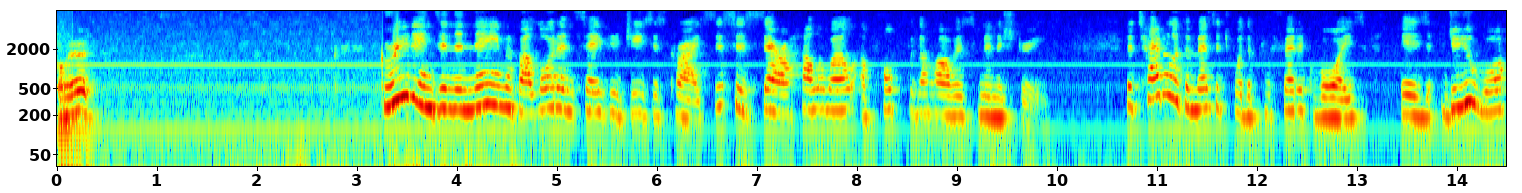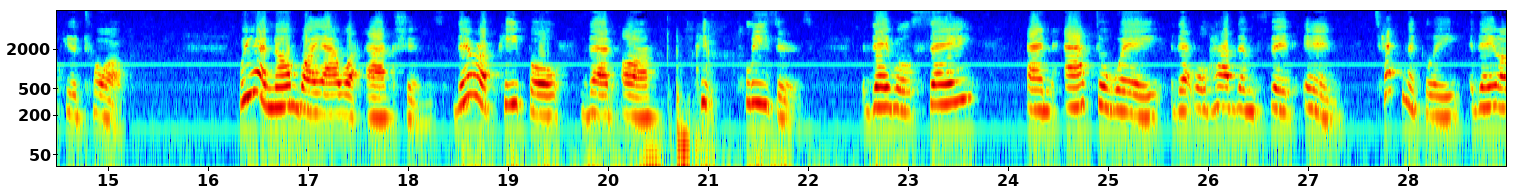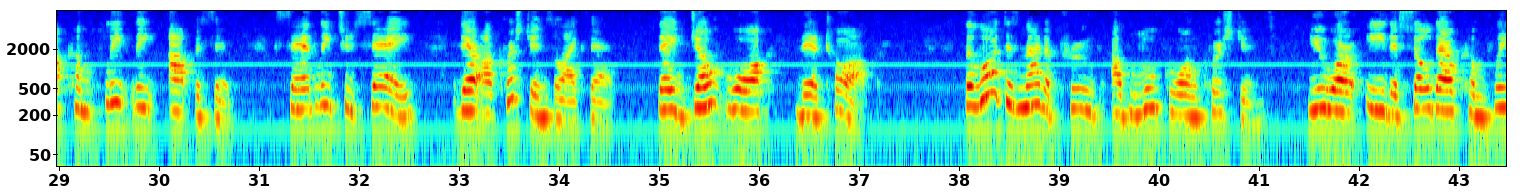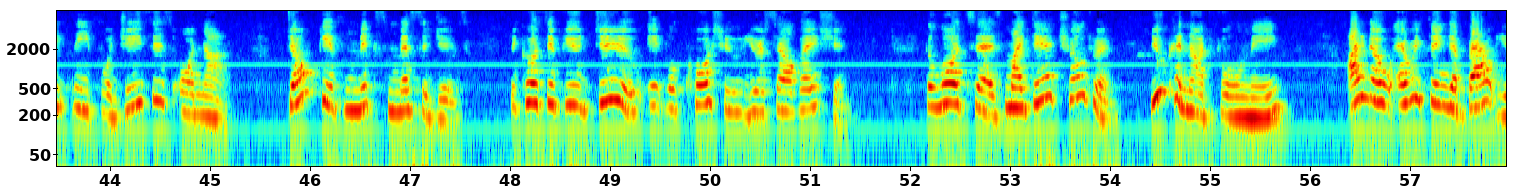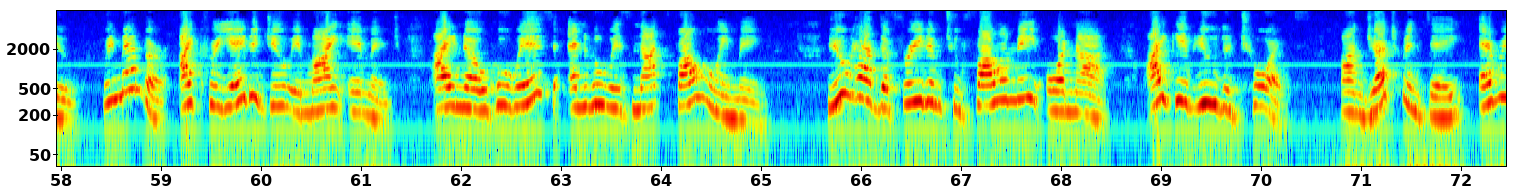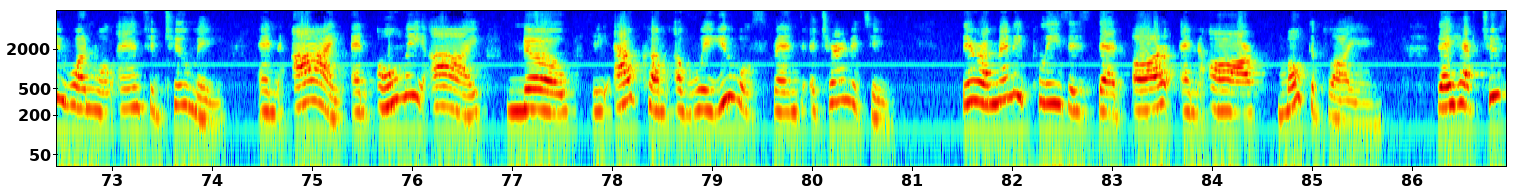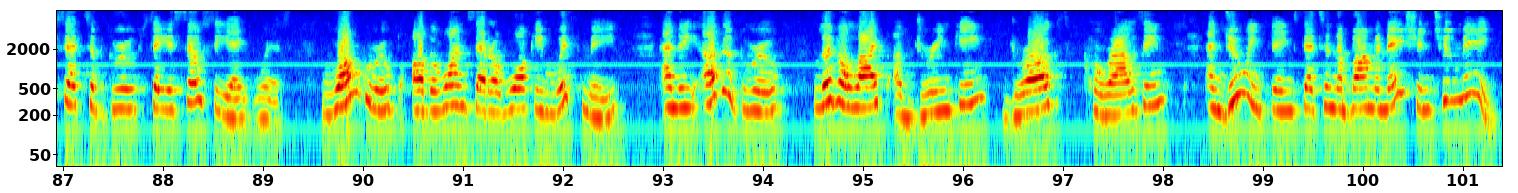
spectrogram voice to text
Go ahead. Greetings in the name of our Lord and Savior Jesus Christ. This is Sarah Hollowell of Hope for the Harvest Ministries. The title of the message for the prophetic voice is Do You Walk Your Talk? We are known by our actions. There are people that are pe- pleasers. They will say and act a way that will have them fit in. Technically, they are completely opposite. Sadly to say, there are Christians like that. They don't walk their talk. The Lord does not approve of lukewarm Christians. You are either sold out completely for Jesus or not. Don't give mixed messages because if you do, it will cost you your salvation. The Lord says, My dear children, you cannot fool me. I know everything about you. Remember, I created you in my image. I know who is and who is not following me. You have the freedom to follow me or not. I give you the choice. On Judgment Day, everyone will answer to me, and I, and only I, know the outcome of where you will spend eternity. There are many pleasers that are and are multiplying. They have two sets of groups they associate with. One group are the ones that are walking with me, and the other group live a life of drinking, drugs, carousing, and doing things that's an abomination to me.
